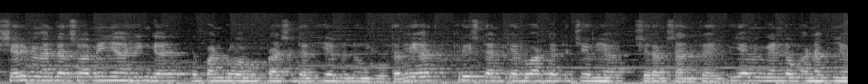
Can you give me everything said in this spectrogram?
Sherry mengantar suaminya hingga depan ruang operasi dan ia menunggu. Terlihat Chris dan keluarga kecilnya sedang santai. Ia menggendong anaknya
